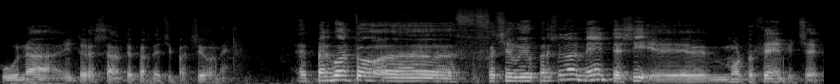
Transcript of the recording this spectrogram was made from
una interessante partecipazione. Eh, per quanto eh, facevo io personalmente, sì, molto semplice.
